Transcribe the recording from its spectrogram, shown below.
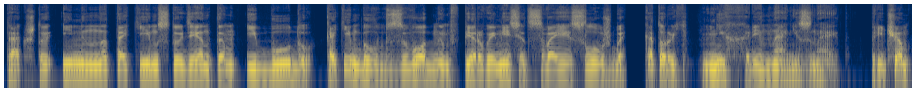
Так что именно таким студентом и буду, каким был взводным в первый месяц своей службы, который ни хрена не знает. Причем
